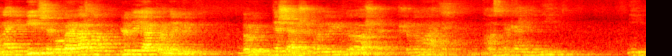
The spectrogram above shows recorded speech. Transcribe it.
а навіть більше, бо переважно люди як продають? Беруть дешевше, продають дорожче, щоб мати. Господь каже, ні. Ні.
